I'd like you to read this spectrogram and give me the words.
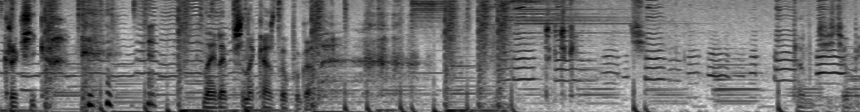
W kreksikach. Najlepsze na każdą pogodę. Czekaj. Ci. Tam gdzieś dziobie.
